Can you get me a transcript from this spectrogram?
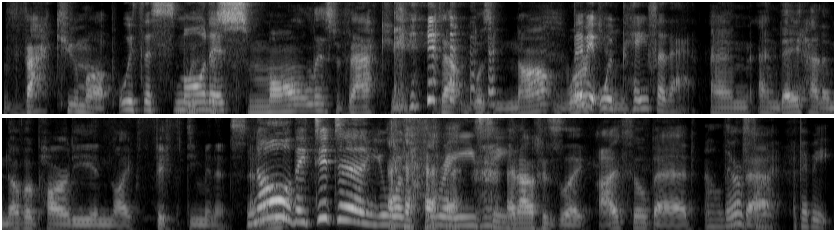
vacuum up With the with the smallest. smallest vacuum that was not working. it would pay for that. and and they had another party in like 50 minutes. And No, they didn't. You were crazy. and I was like, I feel bad. Oh, they're fine. Baby,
